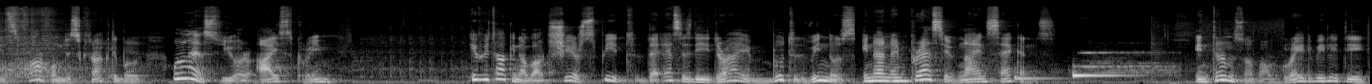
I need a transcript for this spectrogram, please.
it's far from destructible unless you are ice cream. If we're talking about sheer speed, the SSD drive booted Windows in an impressive 9 seconds. In terms of upgradability,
